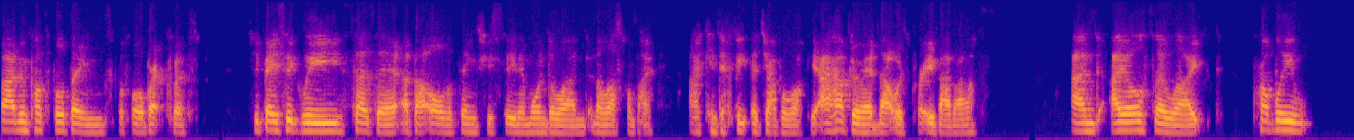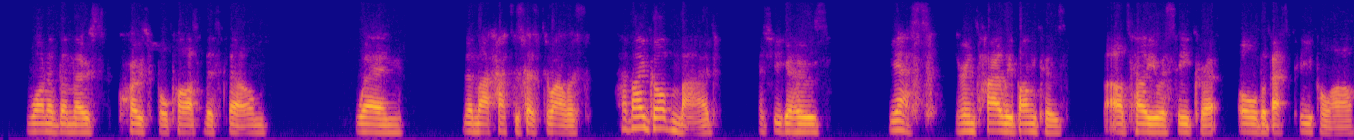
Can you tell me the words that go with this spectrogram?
five impossible things before breakfast. She basically says it about all the things she's seen in Wonderland, and the last one's like, I can defeat the Jabberwocky. I have to admit, that was pretty badass. And I also liked probably one of the most quotable parts of this film when the Mad Hatter says to Alice, Have I gone mad? And she goes, Yes, you're entirely bonkers, but I'll tell you a secret. All the best people are.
